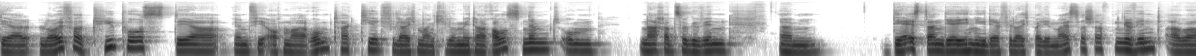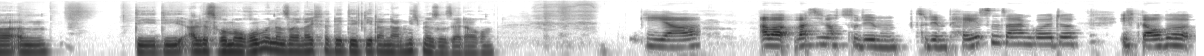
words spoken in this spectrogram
der Läufertypus, der irgendwie auch mal rumtaktiert, vielleicht mal einen Kilometer rausnimmt, um nachher zu gewinnen, ähm, der ist dann derjenige, der vielleicht bei den Meisterschaften gewinnt, aber ähm, die, die alles rumherum in unserer Leichtathletik geht dann nicht mehr so sehr darum. Ja, aber was ich noch zu dem, zu dem Pacen sagen wollte, ich glaube,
